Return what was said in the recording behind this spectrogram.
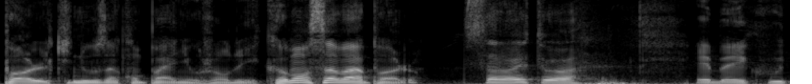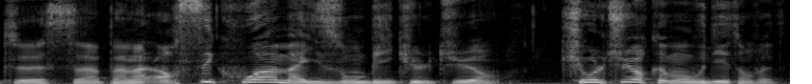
Paul, qui nous accompagne aujourd'hui. Comment ça va, Paul? Ça va et toi? Eh ben écoute, ça va pas mal. Alors, c'est quoi My Zombie Culture? Culture, comment vous dites en fait?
